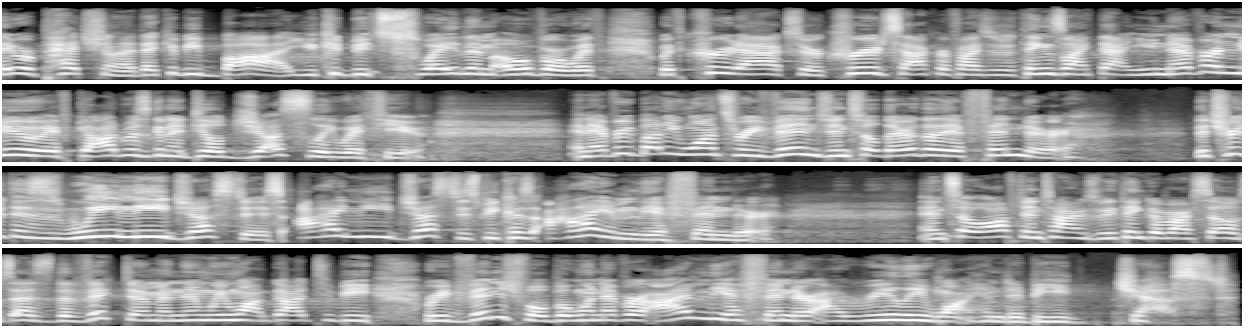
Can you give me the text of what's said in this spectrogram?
they were petulant. They could be bought. You could be, sway them over with, with crude acts or crude sacrifices or things like that. And you never knew if God was going to deal justly with you. And everybody wants revenge until they're the offender. The truth is, we need justice. I need justice because I am the offender. And so oftentimes we think of ourselves as the victim and then we want God to be revengeful. But whenever I'm the offender, I really want him to be just.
